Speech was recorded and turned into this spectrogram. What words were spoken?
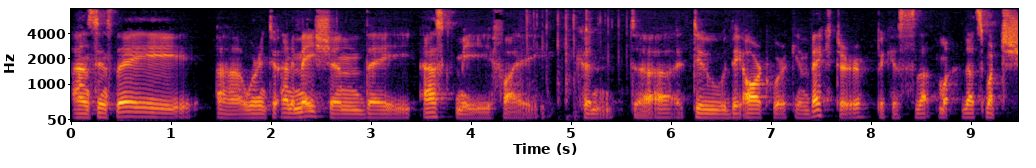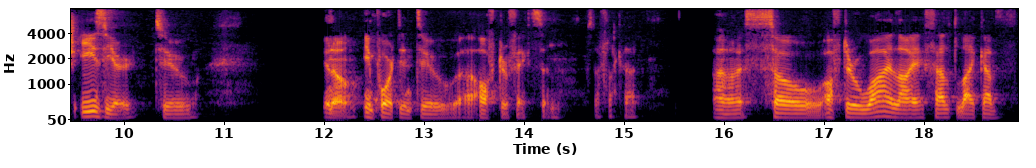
And since they uh, were into animation, they asked me if I couldn't uh, do the artwork in vector because that that's much easier to, you know, import into uh, After Effects and stuff like that. Uh, so after a while, I felt like I've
